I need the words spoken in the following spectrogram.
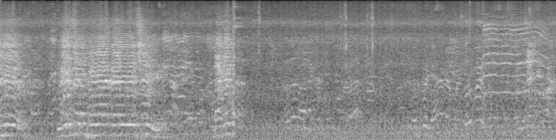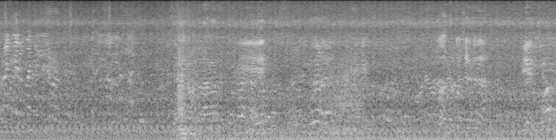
మరియు నూతన కార్యదర్శి Yeah.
